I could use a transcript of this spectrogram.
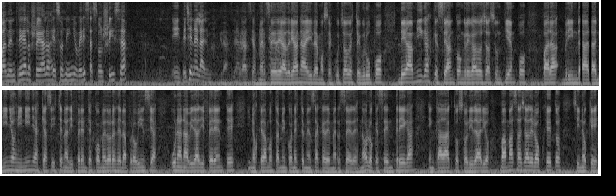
cuando entrega los regalos a esos niños, ver esa sonrisa, eh, te llena el alma. Gracias, gracias Mercedes, Adriana, ahí la hemos escuchado, este grupo de amigas que se han congregado ya hace un tiempo para brindar a niños y niñas que asisten a diferentes comedores de la provincia una Navidad diferente y nos quedamos también con este mensaje de Mercedes, ¿no? Lo que se entrega en cada acto solidario va más allá del objeto, sino que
